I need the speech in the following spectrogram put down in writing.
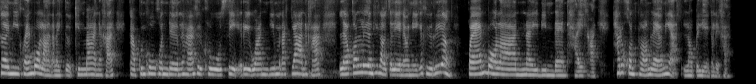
เคยมีแคว้นโบราณอะไรเกิดขึ้นบ้างนะคะ กับคุณครูคนเดิมนะคะ คือครูสิริวัลยิ้มรักญาตินะคะ แล้วก็เรื่องที่เราจะเรียนในวันนี้ก็คือเรื่องแคว้นโบราณในดินแดนไทยค่ะ ถ้าทุกคนพร้อมแล้วเนี่ยเราไปเรียนกันเลยค่ะ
